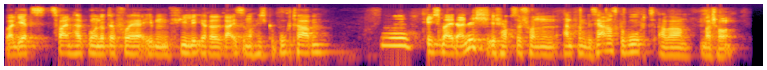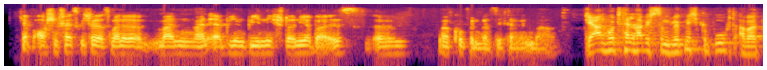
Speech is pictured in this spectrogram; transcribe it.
weil jetzt zweieinhalb Monate vorher eben viele ihre Reise noch nicht gebucht haben. Ich leider nicht. Ich habe sie schon Anfang des Jahres gebucht, aber mal schauen. Ich habe auch schon festgestellt, dass meine, mein, mein Airbnb nicht stornierbar ist. Ähm, mal gucken, was ich damit mache. Ja, ein Hotel habe ich zum Glück nicht gebucht, aber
